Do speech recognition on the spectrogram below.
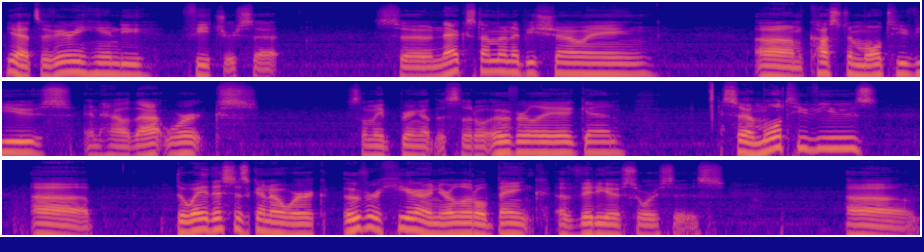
yeah, it's a very handy feature set. So next I'm going to be showing um, custom multi-views and how that works. So let me bring up this little overlay again. So multi-views, uh, the way this is going to work, over here in your little bank of video sources, um,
